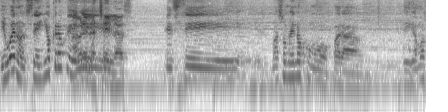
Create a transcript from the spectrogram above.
Y bueno, este, yo creo que. Abre eh, las chelas. Este, más o menos como para, digamos,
